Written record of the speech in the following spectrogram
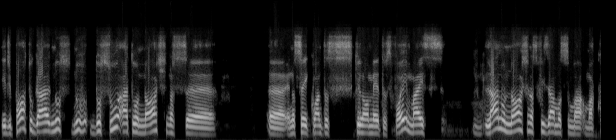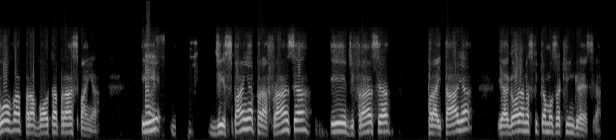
E de Portugal, no, no, do sul até o norte, nos, uh, uh, eu não sei quantos quilômetros foi, mas lá no norte nós fizemos uma, uma curva para voltar para a Espanha. E ah, de Espanha para a França, e de França para a Itália, e agora nós ficamos aqui em Grécia.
